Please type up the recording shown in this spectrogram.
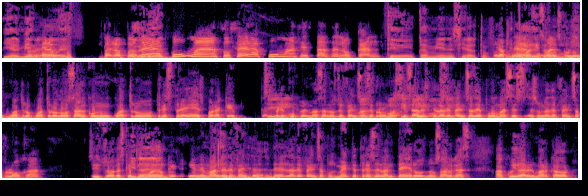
Y el mismo Pero- es... Pero pues ver, era diga. Pumas, o sea, era Pumas y estás de local. Sí, también es cierto. Era Pumas, y sales con un 4-4-2, sal con un 4-3-3 para que Sí. preocupen más a los defensas Más de Pumas, que sabes que la sí. defensa de Pumas es, es una defensa floja. Si tú sabes que Pumas lo que tiene mal de defensa de la defensa, pues mete tres delanteros, no salgas a cuidar el marcador.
